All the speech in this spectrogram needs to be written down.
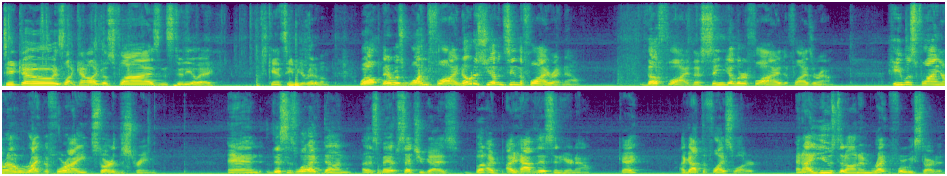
Tico is like kind of like those flies in Studio A. Just can't seem to get rid of them. Well, there was one fly. Notice you haven't seen the fly right now. The fly, the singular fly that flies around. He was flying around right before I started the stream. And this is what I've done. Uh, this may upset you guys, but I, I have this in here now. Okay? I got the fly swatter. And I used it on him right before we started.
